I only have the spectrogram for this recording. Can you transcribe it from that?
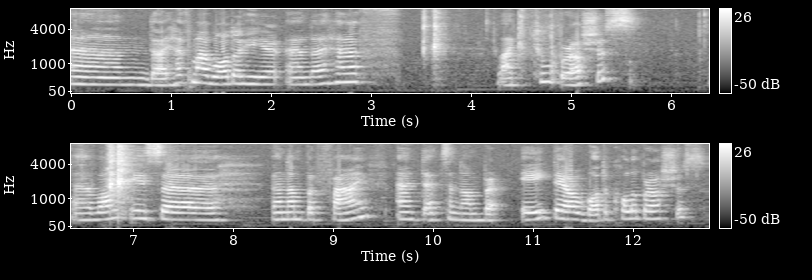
And I have my water here and I have like two brushes. Uh, one is uh, a number five and that's a number eight. They are watercolor brushes,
